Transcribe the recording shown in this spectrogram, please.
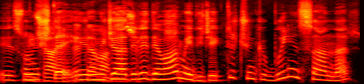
e, sonuçta mücadele, e, devam, mücadele edecek. devam edecektir. Çünkü bu insanlar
